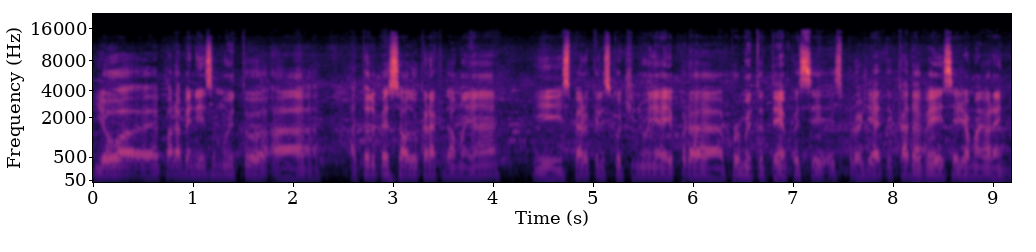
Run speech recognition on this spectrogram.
e eu é, parabenizo muito a, a todo o pessoal do Crack da Manhã e espero que eles continuem aí pra, por muito tempo esse, esse projeto e cada vez seja maior ainda.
